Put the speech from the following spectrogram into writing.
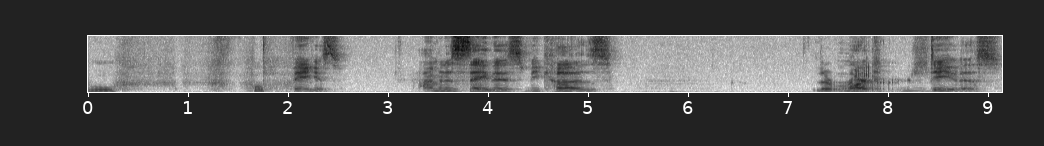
Ooh. Vegas. I'm going to say this because The Mark Raiders. Davis,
